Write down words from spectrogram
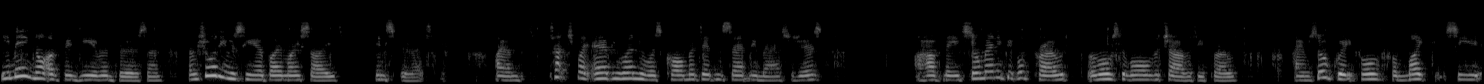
He may not have been here in person. I'm sure he was here by my side in spirit. I am touched by everyone who has commented and sent me messages. I have made so many people proud, but most of all the charity proud. I am so grateful for Mike seeing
